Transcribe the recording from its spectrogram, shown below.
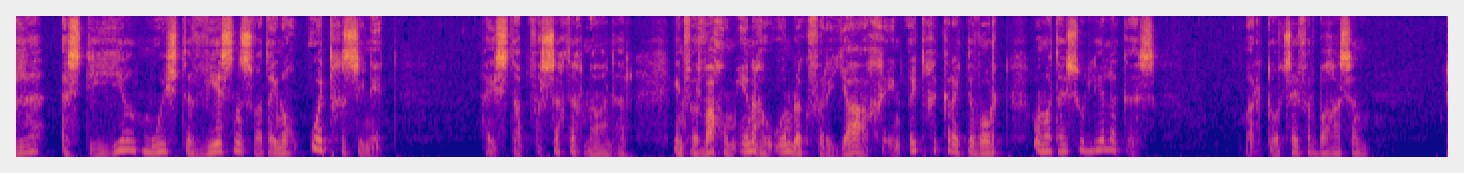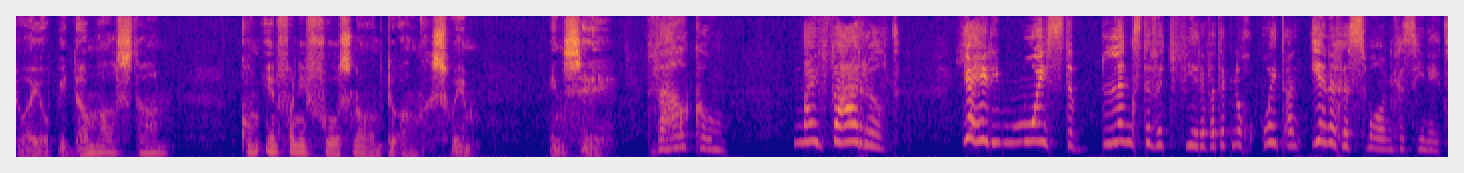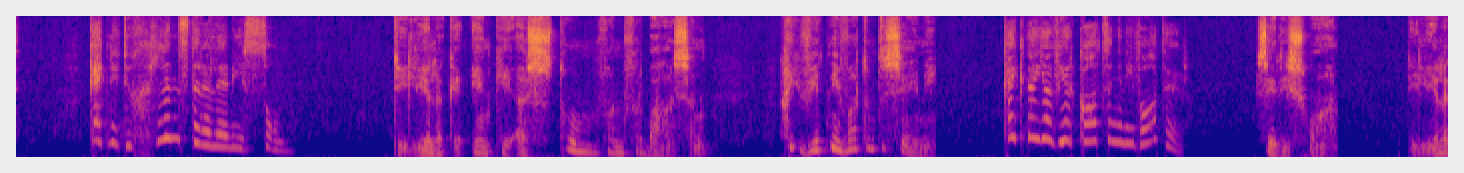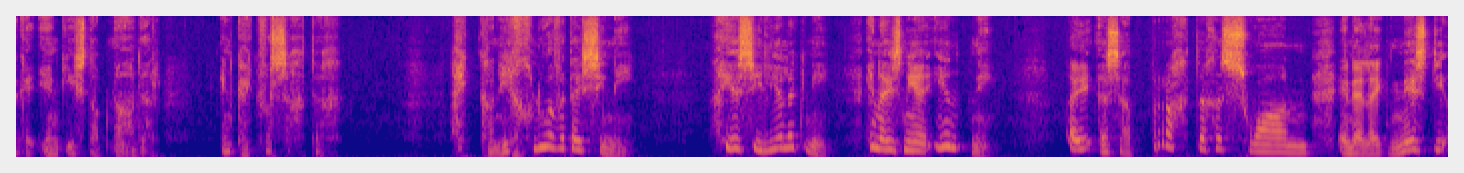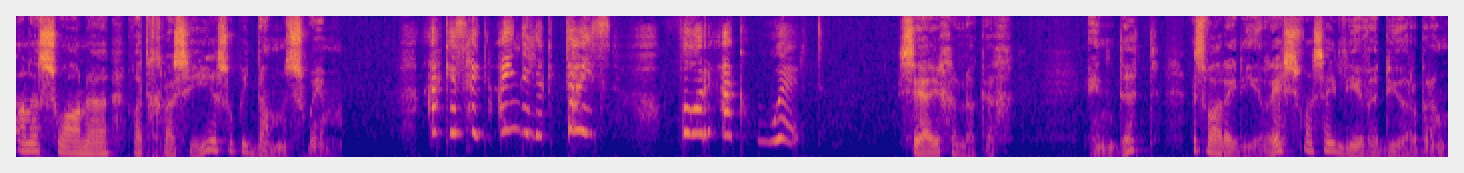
Hulle is die heel mooiste wesens wat hy nog ooit gesien het. Hy stap versigtig nader en verwag om enige oomblik verjaag en uitgekry te word omdat hy so lelik is. Maar tot sy verbasing, toe hy op die damwal staan, kom een van die voëls na hom toe aangeswem en sê: Welkom, my wêreld. Jy het die mooiste, blinkste wit vere wat ek nog ooit aan enige swaan gesien het. Kyk net hoe glinster hulle in die son. Die lelike eentjie is stom van verbasing. Hy weet nie wat om te sê nie, Kyk na jou weerkaatsing in die water. sê die swaan. Die lelike eentjie stap nader en kyk versigtig. Hy kan nie glo wat hy sien nie. Hy is nie lelik nie en hy's nie 'n eend nie. Hy is 'n pragtige swaan en hy lyk nes die ander swane wat grasieus op die dam swem. Ek is uiteindelik tuis waar ek hoort. sê hy gelukkig. En dit is waar hy die res van sy lewe deurbring.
